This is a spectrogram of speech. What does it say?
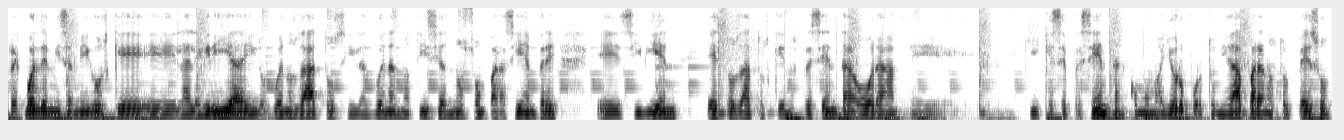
recuerden mis amigos que eh, la alegría y los buenos datos y las buenas noticias no son para siempre. Eh, si bien estos datos que nos presenta ahora y que se presentan como mayor oportunidad para nuestro peso,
